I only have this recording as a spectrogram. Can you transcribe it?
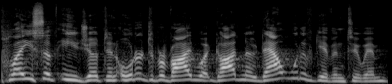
place of Egypt in order to provide what God no doubt would have given to him.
